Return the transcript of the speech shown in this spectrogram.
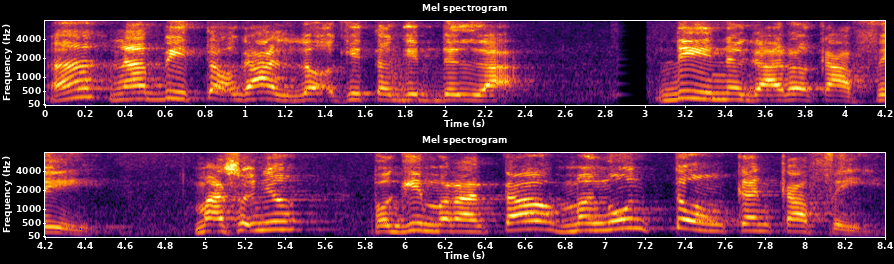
ha, Nabi tak galak kita pergi derak di negara kafir. Maksudnya pergi merantau menguntungkan kafir.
